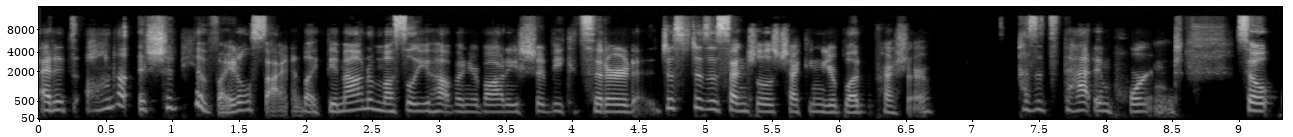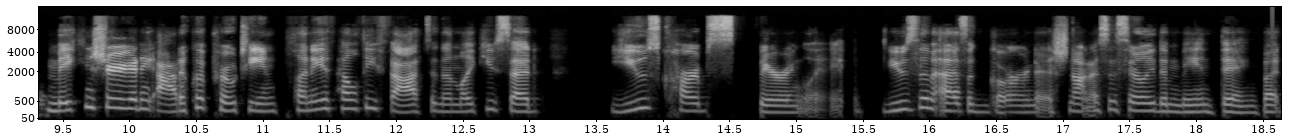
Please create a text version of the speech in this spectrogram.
And it's on, a, it should be a vital sign. Like the amount of muscle you have on your body should be considered just as essential as checking your blood pressure because it's that important. So, making sure you're getting adequate protein, plenty of healthy fats, and then, like you said, use carbs sparingly. Use them as a garnish, not necessarily the main thing, but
